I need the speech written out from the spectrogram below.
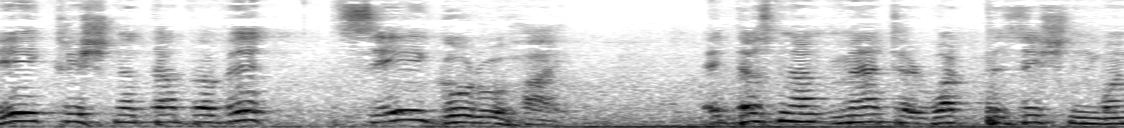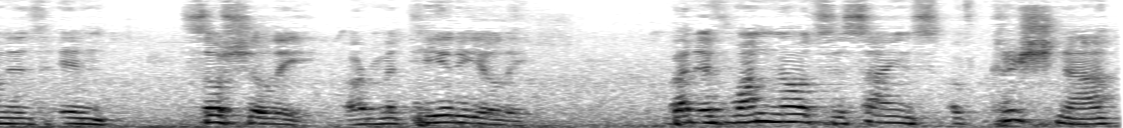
e Krishna se guru hai. It does not matter what position one is in socially or materially. But if one knows the signs of Krishna,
